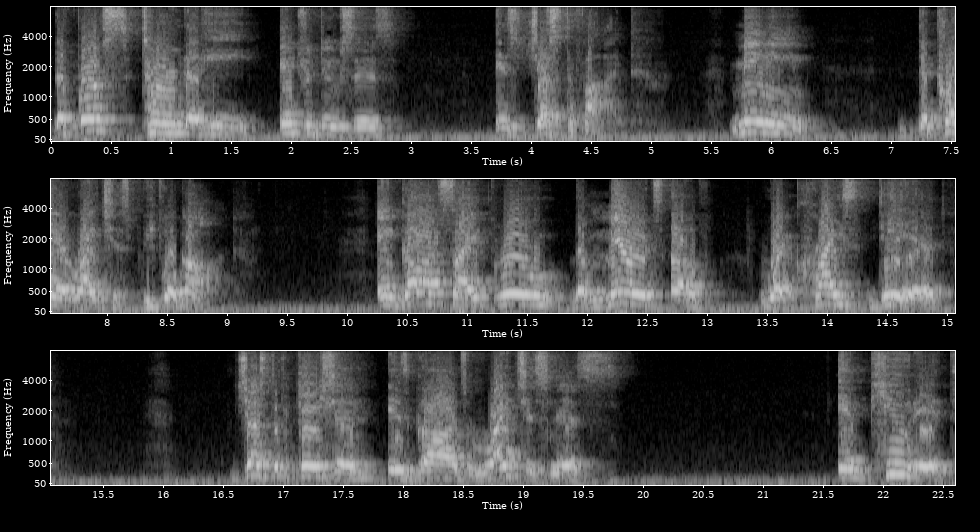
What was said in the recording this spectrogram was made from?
The first term that he introduces is justified, meaning declared righteous before God. In God's sight, through the merits of what Christ did, justification is God's righteousness imputed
